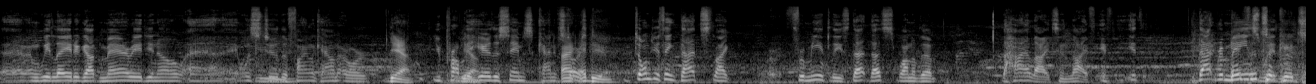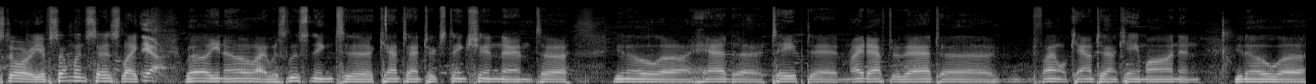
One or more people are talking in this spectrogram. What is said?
uh, and we later got married, you know, and it was to the final count, or Mm-hmm. Yeah. you probably Yeah. hear the same kind of I- I do. Don't you think that's like, for me at least, that that's one of the, the highlights in life. If it, that remains it's a good story, if someone says like, Yeah. well, you know, I was listening to Countdown to Extinction and, uh, you know, uh, I had uh, taped, and right after that, uh, Final Countdown came on, and you know, uh,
